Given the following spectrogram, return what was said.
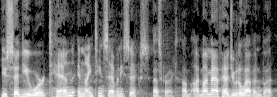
You said you were 10 in 1976. That's correct. Um, I, my math had you at 11, but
